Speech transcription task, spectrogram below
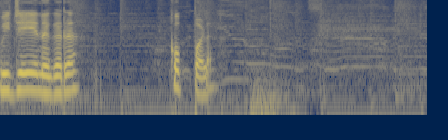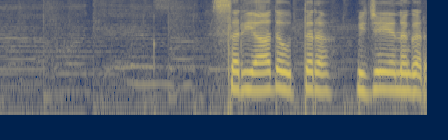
ವಿಜಯನಗರ, ಕೊಪ್ಪಳ. ಸರಿಯಾದ ಉತ್ತರ, ವಿಜಯನಗರ.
